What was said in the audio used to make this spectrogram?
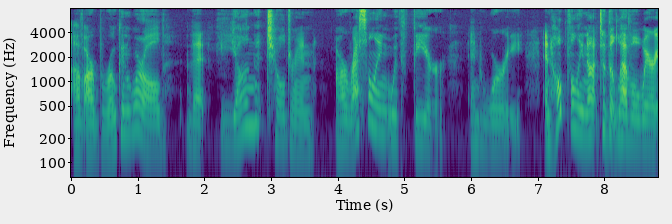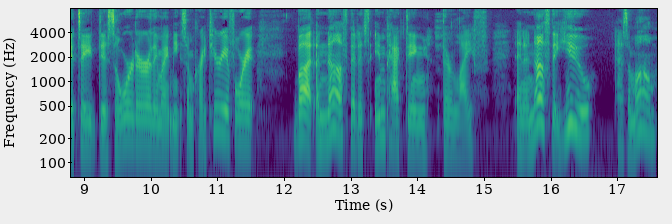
of our broken world that young children are wrestling with fear and worry. And hopefully, not to the level where it's a disorder, they might meet some criteria for it, but enough that it's impacting their life, and enough that you, as a mom,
